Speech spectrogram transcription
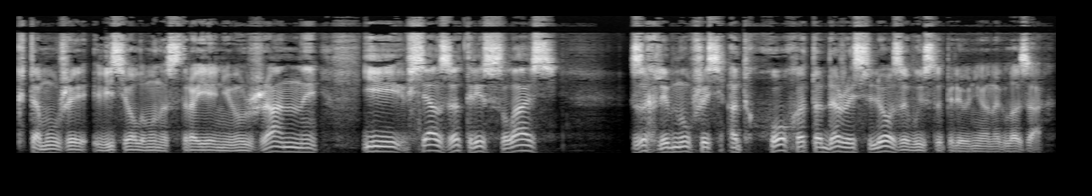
к тому же веселому настроению Жанны и вся затряслась, захлебнувшись от хохота, даже слезы выступили у нее на глазах.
